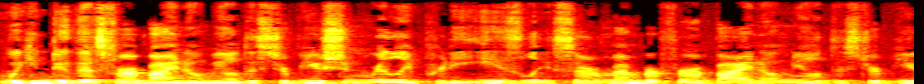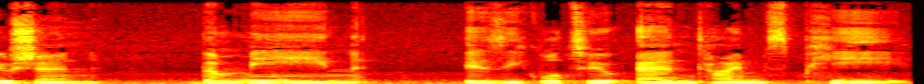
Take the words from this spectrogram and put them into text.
we can do this for a binomial distribution really pretty easily. So remember for a binomial distribution, the mean is equal to n times p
